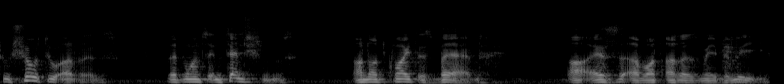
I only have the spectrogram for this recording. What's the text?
to show to others that one's intentions are not quite as bad uh, as uh, what others may believe.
